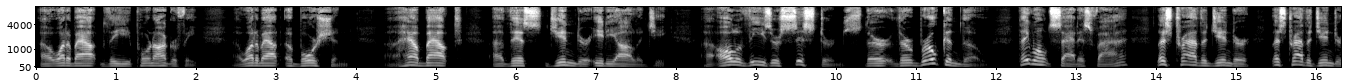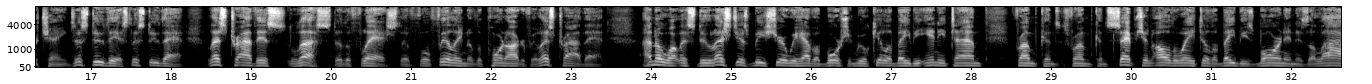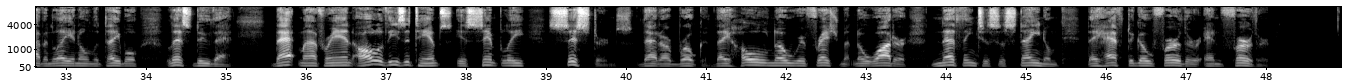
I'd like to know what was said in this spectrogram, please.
uh, what about the pornography? Uh, what about abortion? Uh, how about uh, this gender ideology? Uh, all of these are cisterns. They're, they're broken, though. They won't satisfy. Let's try the gender. Let's try the gender change. Let's do this. Let's do that. Let's try this lust of the flesh, the fulfilling of the pornography. Let's try that. I know what let's do. Let's just be sure we have abortion. We'll kill a baby anytime from con- from conception all the way till the baby's born and is alive and laying on the table. Let's do that. That, my friend, all of these attempts is simply cisterns that are broken. They hold no refreshment, no water, nothing to sustain them. They have to go further and further.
